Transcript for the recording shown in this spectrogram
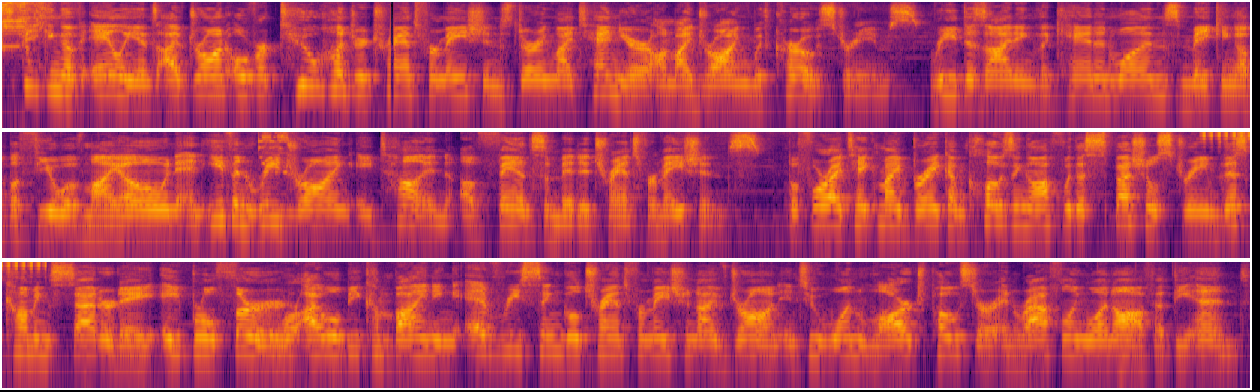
Speaking of aliens, I've drawn over 200 transformations during my tenure on my Drawing with Kuro streams. Redesigning the canon ones, making up a few of my own, and even redrawing a ton of fan-submitted transformations. Before I take my break, I'm closing off with a special stream this coming Saturday, April 3rd, where I will be combining every single transformation I've drawn into one large poster and raffling one off at the end.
